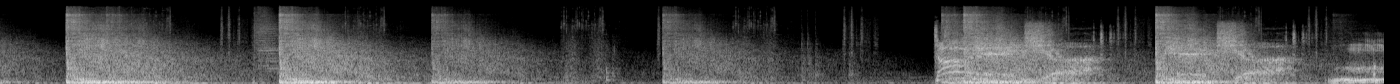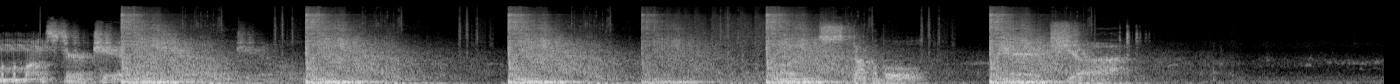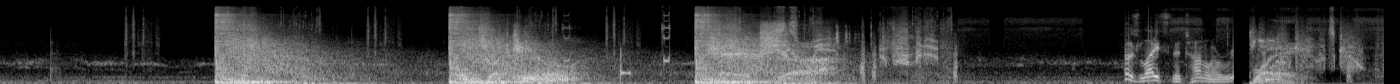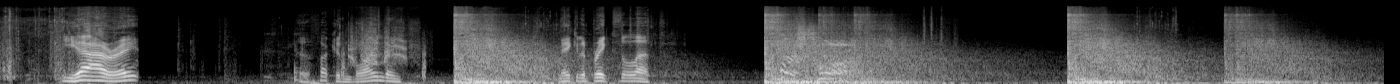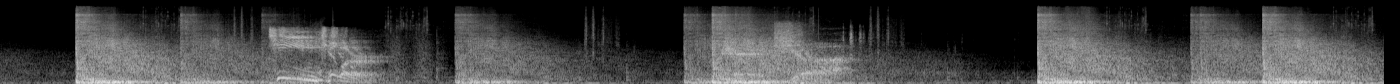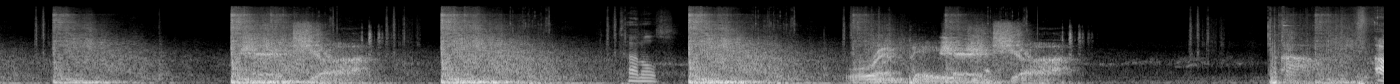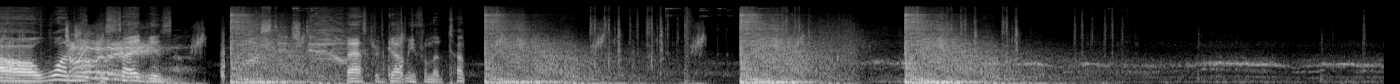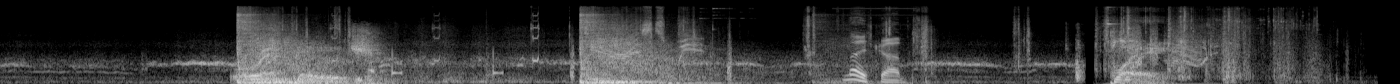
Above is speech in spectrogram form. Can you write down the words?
Monster kill. Kill. Kill. Unstoppable. Headshot. Ultra kill. Headshot. Affirmative. Those lights in the tunnel are. Re- Play. Yeah, right? Fucking blinding. Making a break to the left. First blood. Team killer. Headshot. Headshot. Tunnels. Rampage. Headshot. Oh, one right beside you. Bastard got me from the tunnel. Rampage. Terrorists win. Nice job. Play.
